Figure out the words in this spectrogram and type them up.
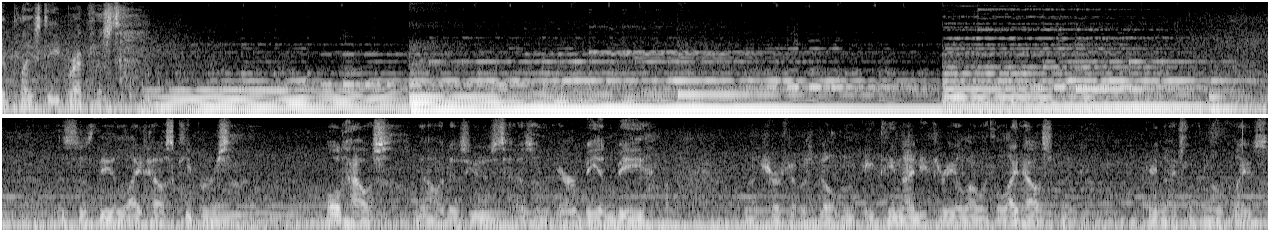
good place to eat breakfast. This is the lighthouse keeper's old house. Now it is used as an Airbnb. I'm not sure if it was built in 1893 along with the lighthouse, but pretty nice looking little place.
